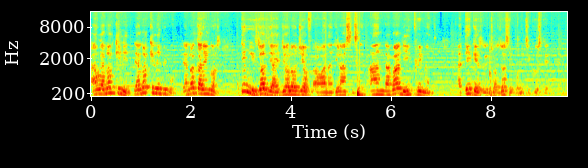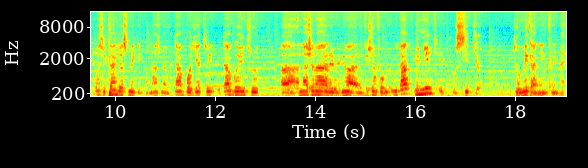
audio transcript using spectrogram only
And we are not killing. They are not killing people. They are not carrying guns. I think it's just the ideology of our Nigerian system. And about the increment, I think it was just a political statement. Because you can't just make a pronouncement without budgetary, without going through uh, a national revenue allocation form. Without you need a procedure to make an increment,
